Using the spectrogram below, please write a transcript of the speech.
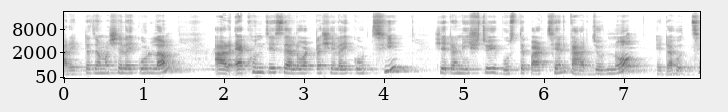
আরেকটা জামা সেলাই করলাম। আর এখন যে সালোয়ারটা সেলাই করছি, সেটা নিশ্চয়ই বুঝতে পারছেন কার জন্য। এটা হচ্ছে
